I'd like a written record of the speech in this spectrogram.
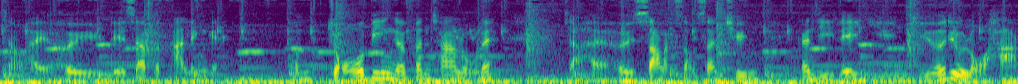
就係去地沙拔打嶺嘅，咁左邊嘅分岔路呢，就係去沙勒壽新村。跟住你沿住嗰條路行，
